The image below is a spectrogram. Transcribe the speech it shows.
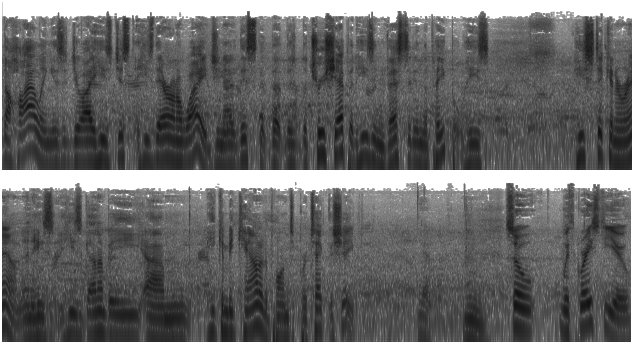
the hireling is a joy, he's just he's there on a wage. You know, this the, the, the, the true shepherd, he's invested in the people. He's he's sticking around, and he's he's going to be um, he can be counted upon to protect the sheep. Yeah. So with Grace to You,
